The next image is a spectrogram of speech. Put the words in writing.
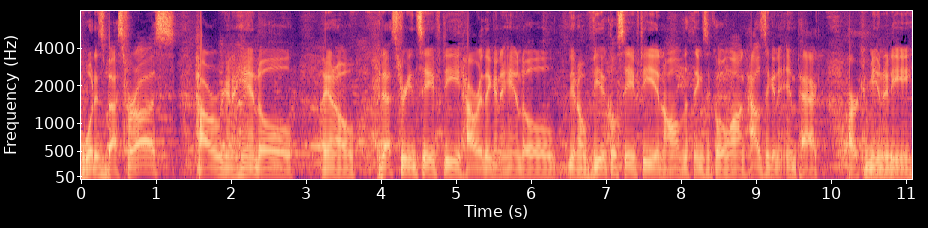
What is best for us? How are we going to handle, you know, pedestrian safety? How are they going to handle, you know, vehicle safety and all the things that go along? How's it going to impact our community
